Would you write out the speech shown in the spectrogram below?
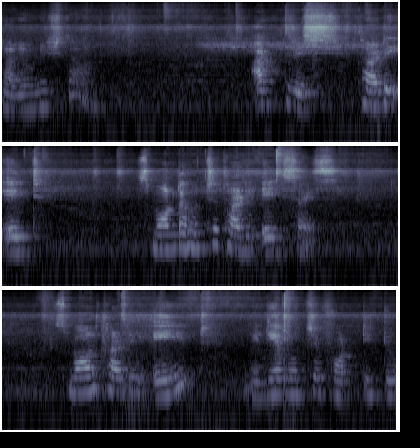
সাড়ে উনিশ তো? আটত্রিশ। থার্টি এইট স্মলটা হচ্ছে thirty eight size small thirty eight medium হচ্ছে ফর্টি টু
